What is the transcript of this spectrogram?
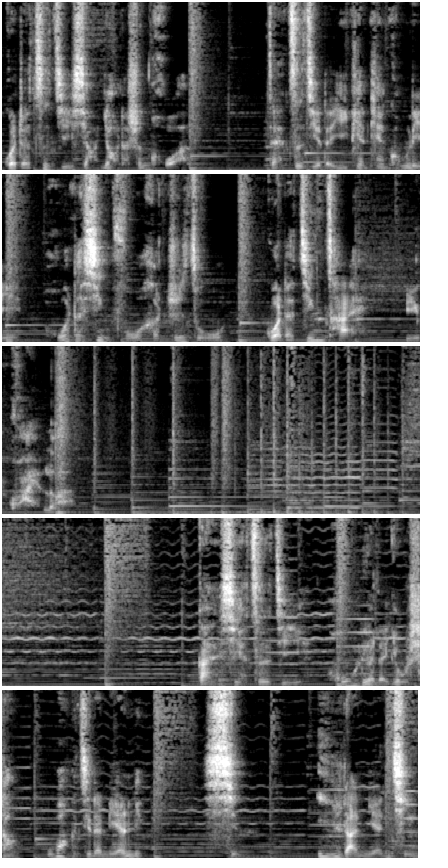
过着自己想要的生活，在自己的一片天空里活得幸福和知足，过得精彩与快乐。感谢自己忽略了忧伤，忘记了年龄，心依然年轻。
